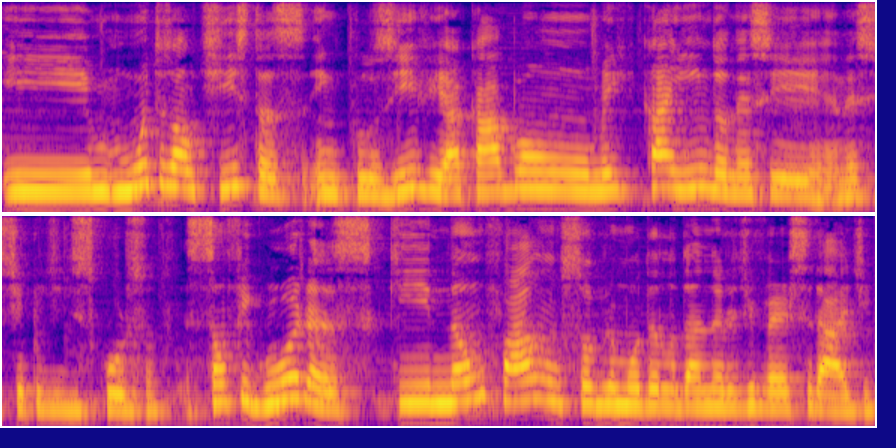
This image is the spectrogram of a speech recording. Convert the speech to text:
E muitos autistas, inclusive, acabam meio que caindo nesse, nesse tipo de discurso. São figuras que não falam sobre o modelo da neurodiversidade,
